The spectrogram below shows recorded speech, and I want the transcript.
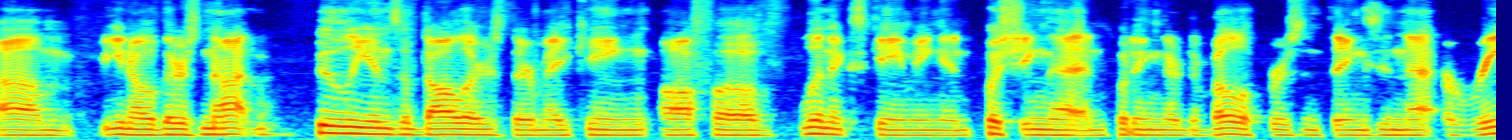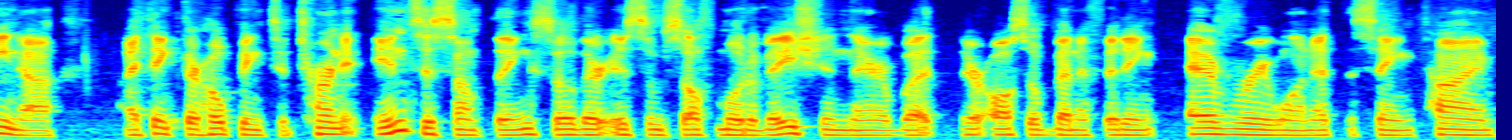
Um, you know, there's not billions of dollars they're making off of Linux gaming and pushing that and putting their developers and things in that arena. I think they're hoping to turn it into something. So there is some self motivation there, but they're also benefiting everyone at the same time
